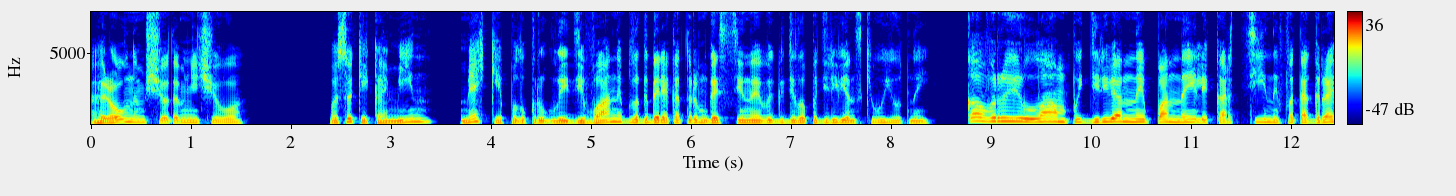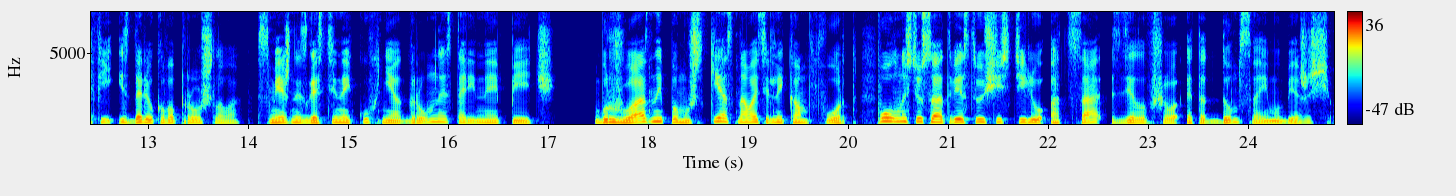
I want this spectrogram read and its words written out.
Ровным счетом ничего. Высокий камин, мягкие полукруглые диваны, благодаря которым гостиная выглядела по-деревенски уютной, Ковры, лампы, деревянные панели, картины, фотографии из далекого прошлого. Смежной с гостиной кухни огромная старинная печь. Буржуазный по-мужски основательный комфорт, полностью соответствующий стилю отца, сделавшего этот дом своим убежищем.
